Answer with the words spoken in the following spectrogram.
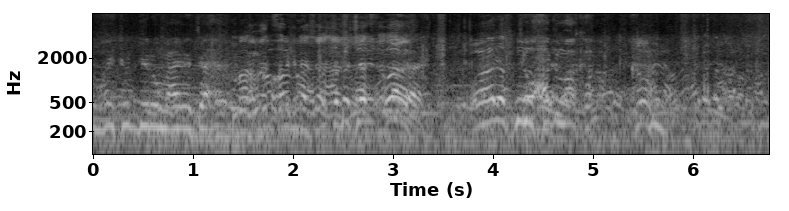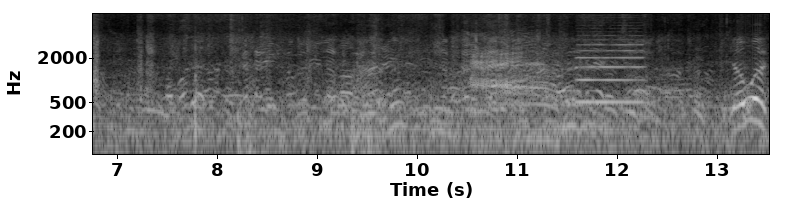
بغيتوا ديروا معايا تحت ما تسلكناش وهذا اثنين واحد ما كان. جواد.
